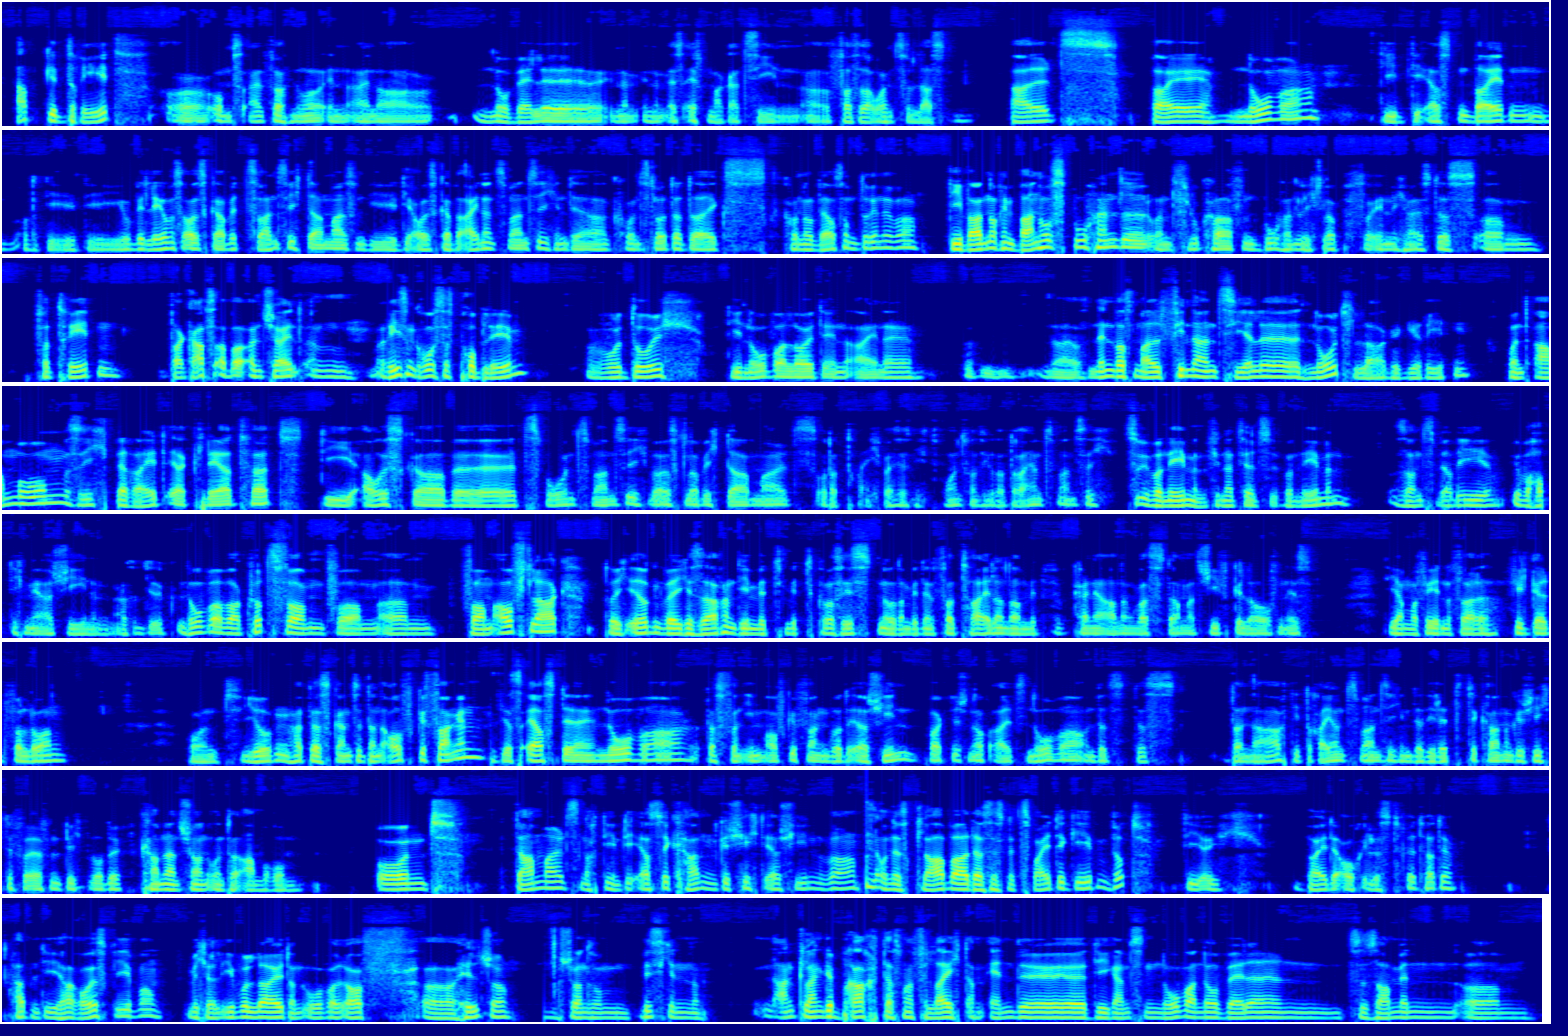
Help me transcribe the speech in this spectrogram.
abgedreht, äh, um es einfach nur in einer Novelle, in einem, in einem SF-Magazin äh, versauern zu lassen. Als bei Nova die, die ersten beiden, oder die, die Jubiläumsausgabe 20 damals und die, die Ausgabe 21, in der Sloterdijks Connoversum drinne war, die waren noch im Bahnhofsbuchhandel und Flughafenbuchhandel, ich glaube, so ähnlich heißt das, ähm, vertreten. Da gab es aber anscheinend ein riesengroßes Problem, wodurch die Nova-Leute in eine, na, nennen wir es mal, finanzielle Notlage gerieten und Amrum sich bereit erklärt hat, die Ausgabe 22 war es, glaube ich, damals, oder ich weiß jetzt nicht, 22 oder 23, zu übernehmen, finanziell zu übernehmen. Sonst wäre die überhaupt nicht mehr erschienen. Also die Nova war kurz vorm, vorm, ähm, vorm Aufschlag durch irgendwelche Sachen, die mit, mit Grossisten oder mit den Verteilern oder mit keine Ahnung, was damals schiefgelaufen ist. Die haben auf jeden Fall viel Geld verloren. Und Jürgen hat das Ganze dann aufgefangen. Das erste Nova, das von ihm aufgefangen wurde, erschien praktisch noch als Nova und das, das danach, die 23, in der die letzte Kanongeschichte veröffentlicht wurde, kam dann schon unter Amrum. Und damals, nachdem die erste Kanongeschichte erschienen war und es klar war, dass es eine zweite geben wird, die ich beide auch illustriert hatte, hatten die Herausgeber, Michael Ivoleit und Olaf äh, Hilscher, schon so ein bisschen in Anklang gebracht, dass man vielleicht am Ende die ganzen Nova-Novellen zusammen ähm,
